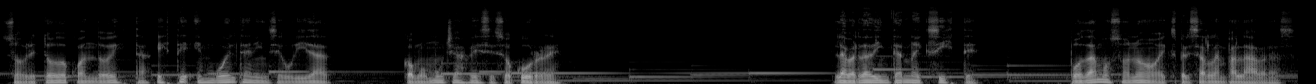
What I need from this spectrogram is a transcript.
sobre todo cuando ésta esté envuelta en inseguridad, como muchas veces ocurre. La verdad interna existe podamos o no expresarla en palabras.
